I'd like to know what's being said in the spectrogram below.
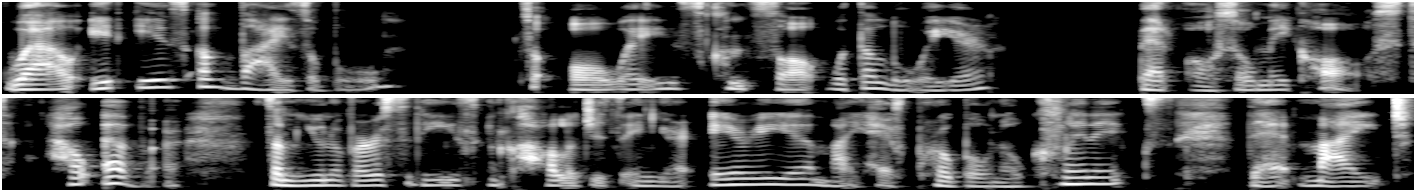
While it is advisable to always consult with a lawyer. That also may cost. However, some universities and colleges in your area might have pro bono clinics that might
